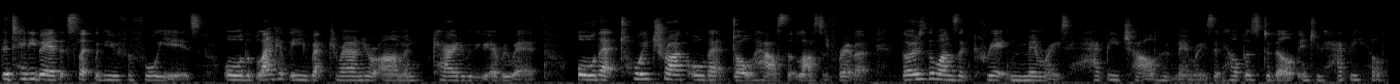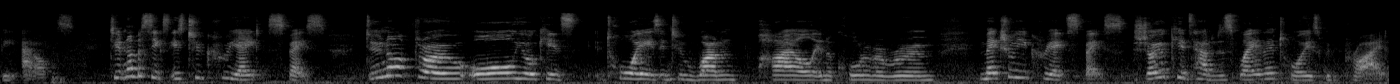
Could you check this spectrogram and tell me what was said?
The teddy bear that slept with you for four years, or the blanket that you wrapped around your arm and carried with you everywhere, or that toy truck or that dollhouse that lasted forever. Those are the ones that create memories, happy childhood memories that help us develop into happy, healthy adults. Tip number six is to create space. Do not throw all your kids' toys into one pile in a corner of a room. Make sure you create space. Show your kids how to display their toys with pride.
